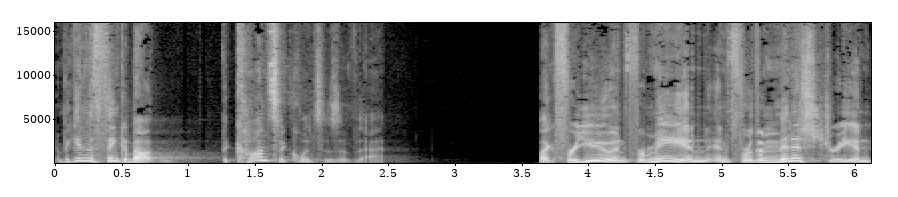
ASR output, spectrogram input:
I begin to think about the consequences of that. Like for you and for me and, and for the ministry, and,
